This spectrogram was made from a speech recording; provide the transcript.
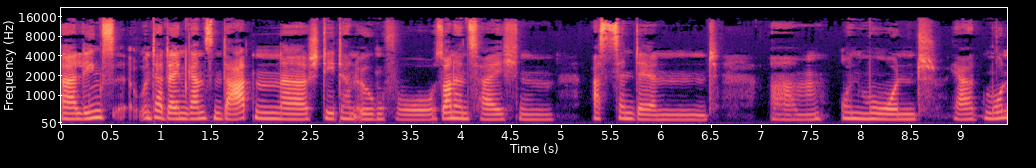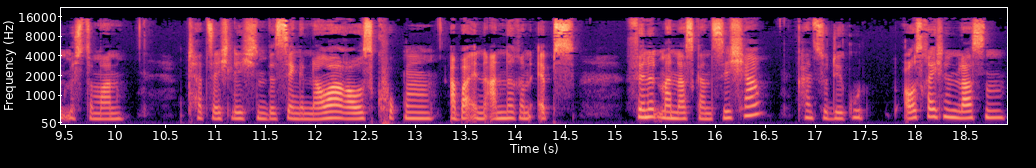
Äh, links unter deinen ganzen Daten äh, steht dann irgendwo Sonnenzeichen, Aszendent ähm, und Mond. Ja, Mond müsste man tatsächlich ein bisschen genauer rausgucken, aber in anderen Apps findet man das ganz sicher. Kannst du dir gut ausrechnen lassen.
